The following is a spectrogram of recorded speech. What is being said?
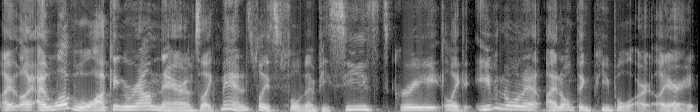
I I love walking around there. I was like, man, this place is full of NPCs. It's great. Like even when I, I don't think people are like, all right,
